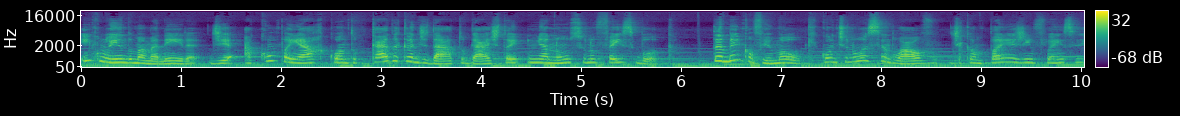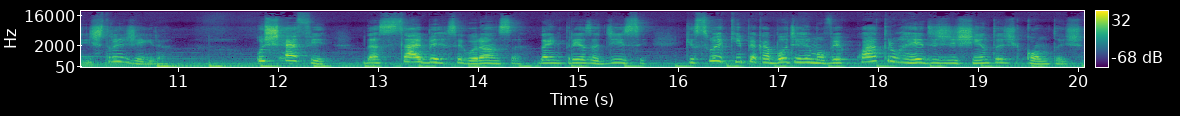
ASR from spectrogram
incluindo uma maneira de acompanhar quanto cada candidato gasta em anúncio no Facebook. Também confirmou que continua sendo alvo de campanhas de influência estrangeira. O chefe da cibersegurança da empresa disse que sua equipe acabou de remover quatro redes distintas de contas,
